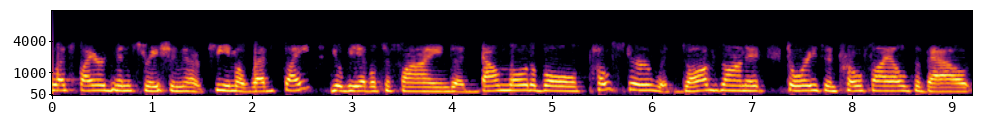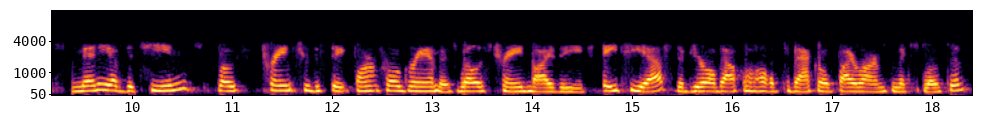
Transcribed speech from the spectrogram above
U.S. Fire Administration or FEMA website, you'll be able to find a downloadable poster with dogs on it, stories and profiles about many of the teams, both trained through the State Farm Program as well as trained by the ATF, the Bureau of Alcohol, Tobacco, Firearms, and Explosives.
